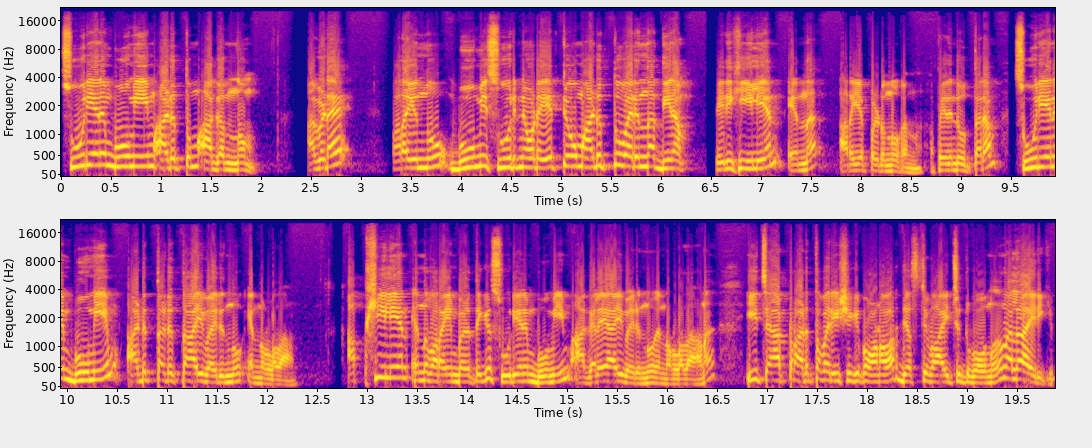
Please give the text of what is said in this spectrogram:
സൂര്യനും ഭൂമിയും അടുത്തും അകന്നും. അവിടെ പറയുന്നു ഭൂമി സൂര്യനോട് ഏറ്റവും അടുത്തു വരുന്ന ദിനം പെരിഹീലിയൻ എന്ന് അറിയപ്പെടുന്നു എന്ന്. അപ്പൊ ഇതിന്റെ ഉത്തരം സൂര്യനും ഭൂമിയും അടുത്തടുത്തായി വരുന്നു എന്നുള്ളതാണ്. അഫീലിയൻ എന്ന് പറയുമ്പോഴത്തേക്ക് സൂര്യനും ഭൂമിയും അകലെയായി വരുന്നു എന്നുള്ളതാണ്. ഈ ചാപ്റ്റർ അടുത്ത പരീക്ഷയ്ക്ക് പോണവർ ജസ്റ്റ് വായിച്ചിട്ട് പോകുന്നത് നല്ലതായിരിക്കും.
